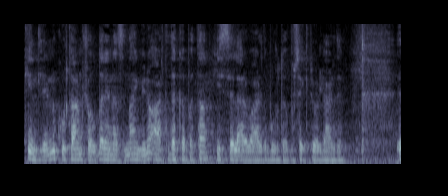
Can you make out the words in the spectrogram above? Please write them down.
kendilerini kurtarmış oldular. En azından günü artıda kapatan hisseler vardı burada bu sektörlerde. E,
